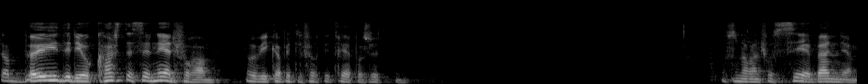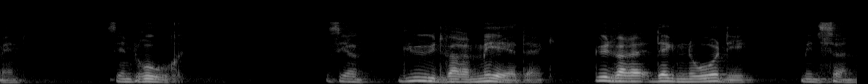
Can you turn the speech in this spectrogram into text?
Da bøyde de og kastet seg ned for ham. Nå er vi i kapittel 43 på slutten. Og så når han får se Benjamin, sin bror, så sier han, Gud være med deg. Gud være deg nådig, min sønn.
